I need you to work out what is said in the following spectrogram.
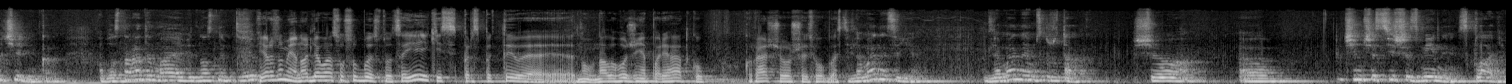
очільником. Обласна рада має відносний вплив. Я розумію, але для вас особисто це є якісь перспективи ну, налагодження порядку, кращого щось в області? Для мене це є. Для мене я вам скажу так, що е, чим частіше зміни складів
